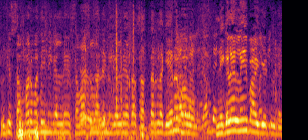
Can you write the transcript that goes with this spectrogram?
तुझे शंभरमध्ये निघाले सव्वाशे मध्ये निघाले आता सत्तर ला घे ना भाऊ. निघालेलं नाही पाहिजे तुझे.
